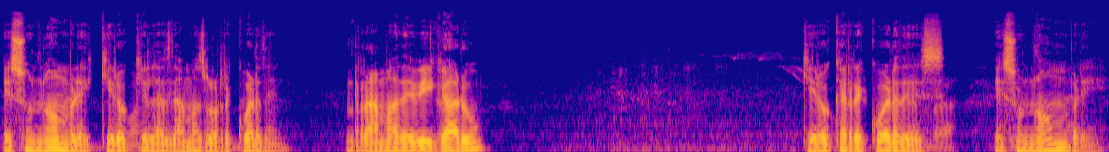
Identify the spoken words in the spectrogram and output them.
Es un nombre, quiero que las damas lo recuerden. Rama de Vigaru. Quiero que recuerdes, es un hombre.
